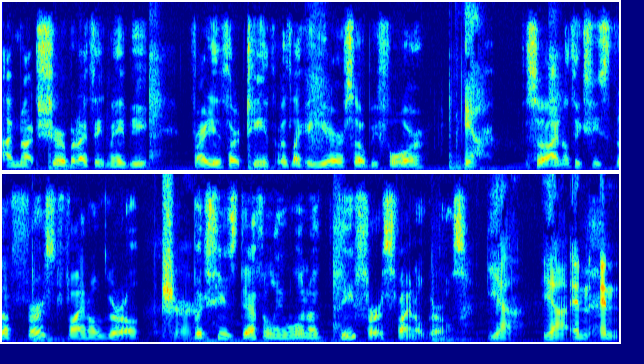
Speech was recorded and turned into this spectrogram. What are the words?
I'm not sure, but I think maybe Friday the Thirteenth was like a year or so before. Yeah. So I don't think she's the first final girl, Sure. but she's definitely one of the first final girls. Yeah, yeah, and and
